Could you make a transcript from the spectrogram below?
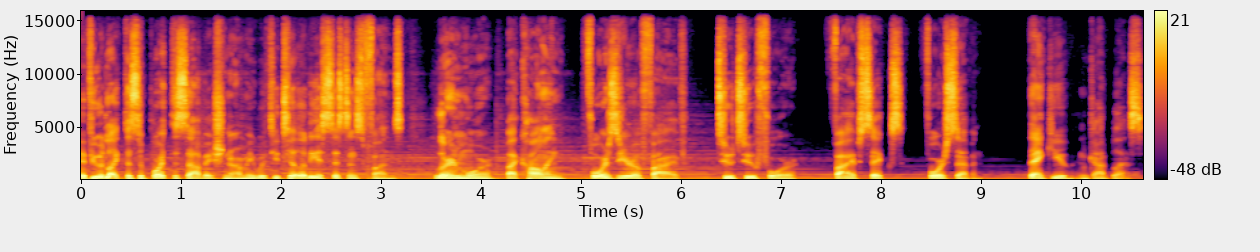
If you would like to support the Salvation Army with utility assistance funds, learn more by calling 405 224 5647. Thank you and God bless.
